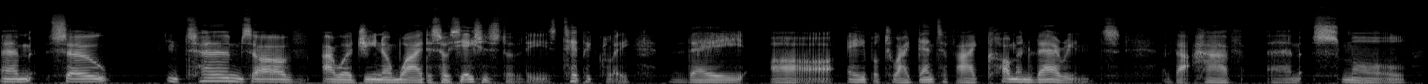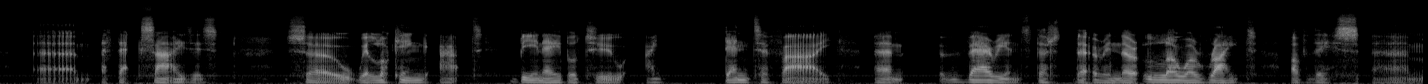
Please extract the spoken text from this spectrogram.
Um, so, in terms of our genome wide association studies, typically they are able to identify common variants that have um, small um, effect sizes. So, we're looking at being able to identify um, variants that, that are in the lower right of this um,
